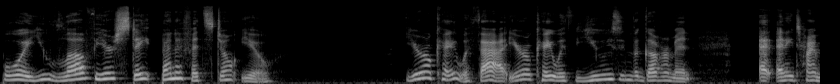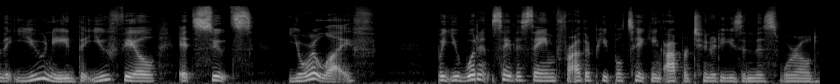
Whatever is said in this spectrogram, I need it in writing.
Boy, you love your state benefits, don't you? You're okay with that. You're okay with using the government at any time that you need, that you feel it suits your life. But you wouldn't say the same for other people taking opportunities in this world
